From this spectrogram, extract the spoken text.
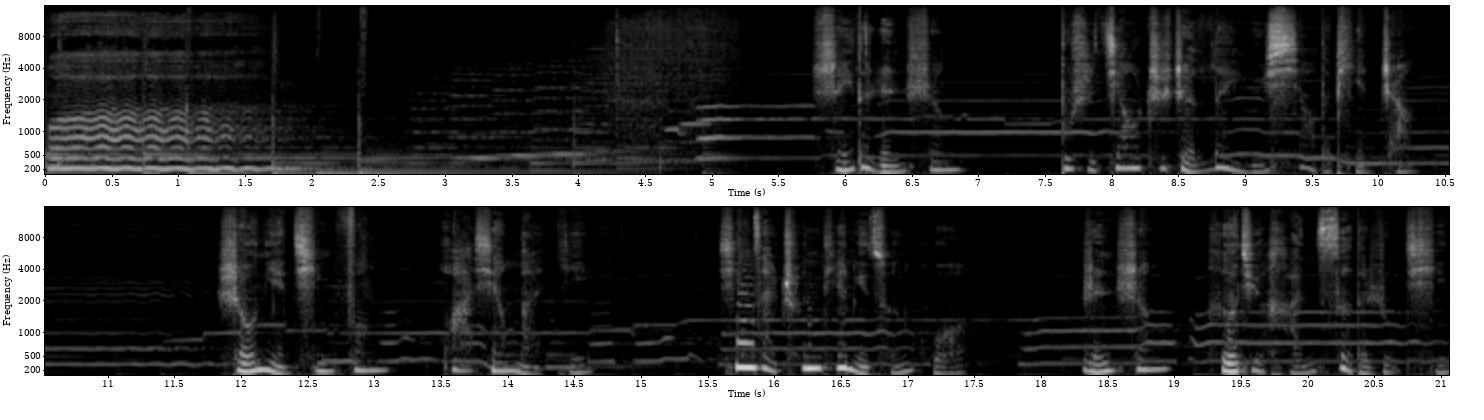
花？谁的人生不是交织着泪与笑的篇章？手捻清风，花香满衣，心在春天里存活，人生。何惧寒色的入侵？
